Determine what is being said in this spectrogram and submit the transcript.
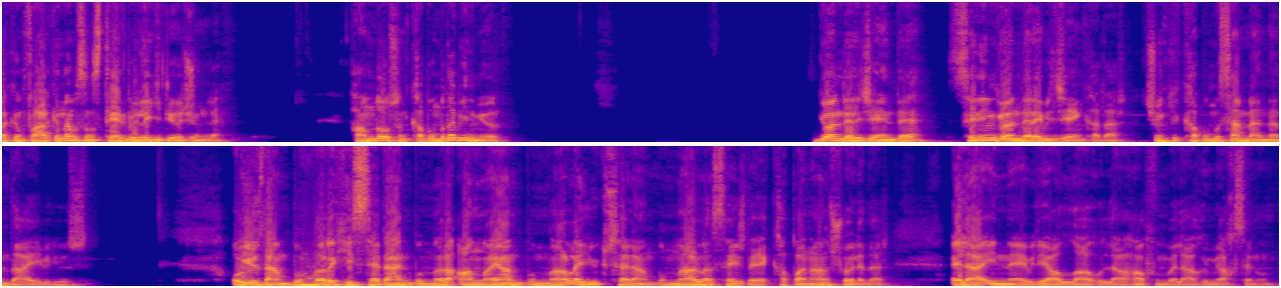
Bakın farkında mısınız? Tedbirli gidiyor cümle. Hamdolsun kabımı da bilmiyorum. Göndereceğinde senin gönderebileceğin kadar. Çünkü kabımı sen benden daha iyi biliyorsun. O yüzden bunları hisseden, bunları anlayan, bunlarla yükselen, bunlarla secdeye kapanan şöyle der. Ela inne evliyallahu la hafun ve la hum yahsenun.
